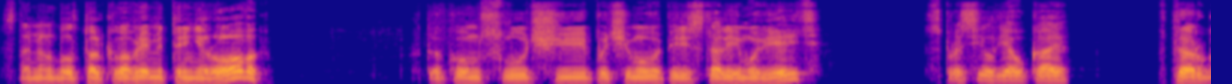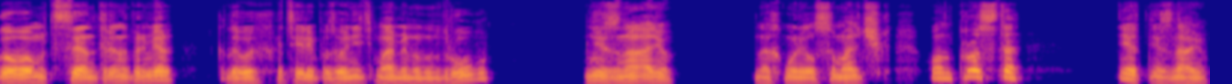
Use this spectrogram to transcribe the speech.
С нами он был только во время тренировок. — В таком случае, почему вы перестали ему верить? — спросил я у Кая. — В торговом центре, например, — когда вы хотели позвонить маминому другу? — Не знаю, — нахмурился мальчик. — Он просто... Нет, не знаю.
